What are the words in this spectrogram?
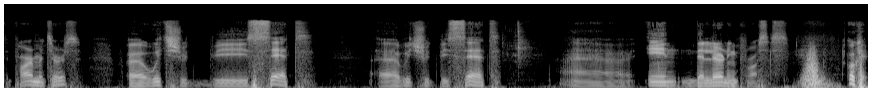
the parameters uh, which should be set uh, which should be set uh, in the learning process. Okay.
